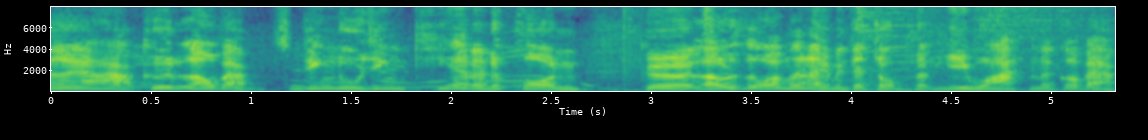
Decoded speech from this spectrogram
เลยอะคือเราแบบยิ่งดูยิ่งเครียดอะทุกคน คือเรารู้สึกว่าเมื่อไหร่มันจะจบสักทีวะแล้วก็แบบ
